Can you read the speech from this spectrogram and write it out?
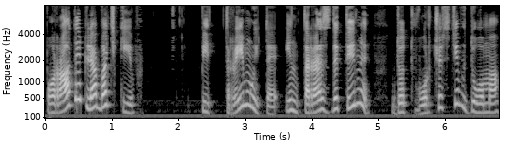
Поради для батьків. Підтримуйте інтерес дитини до творчості вдома.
